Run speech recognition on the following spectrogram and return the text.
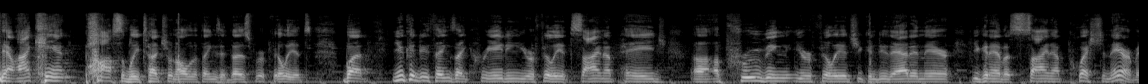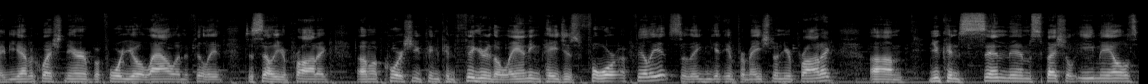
Now I can't possibly touch on all the things it does for affiliates but you can do things like creating your affiliate sign up page uh, approving your affiliates. You can do that in there. You can have a sign up questionnaire. Maybe you have a questionnaire before you allow an affiliate to sell your product. Um, of course you can configure the landing pages for affiliates so they can get information on your product. Um, you can send them special emails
